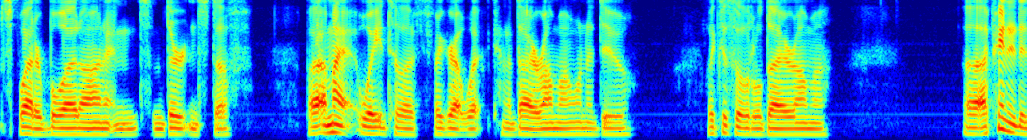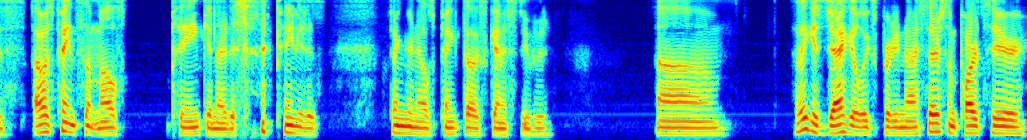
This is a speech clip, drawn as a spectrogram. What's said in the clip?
splatter blood on it and some dirt and stuff. But I might wait until I figure out what kind of diorama I want to do. Like just a little diorama. Uh, I painted his, I was painting something else pink and I just painted his fingernails pink. That looks kind of stupid. Um, I think his jacket looks pretty nice. There's some parts here.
